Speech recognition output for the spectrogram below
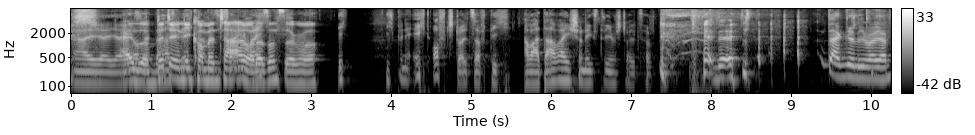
Also bitte in die Kommentare oder sonst irgendwo. Ich, ich bin echt oft stolz auf dich, aber da war ich schon extrem stolz auf dich. Danke, lieber Jan.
